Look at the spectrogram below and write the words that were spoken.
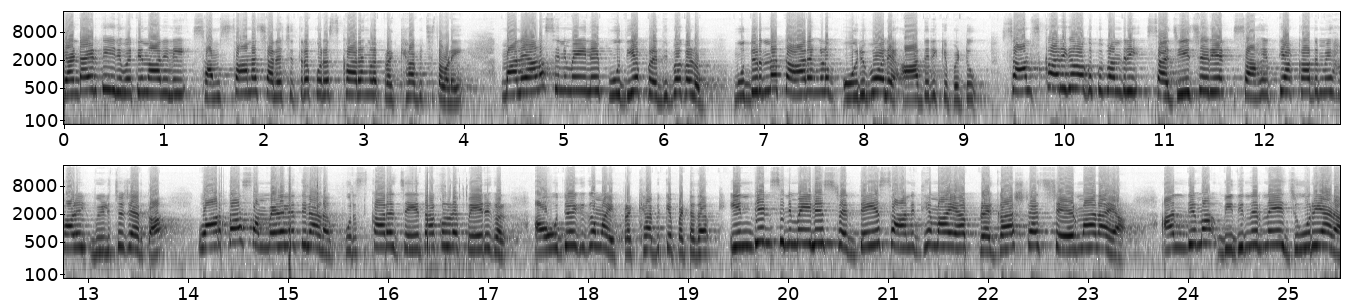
രണ്ടായിരത്തി ഇരുപത്തിനാലിലെ സംസ്ഥാന ചലച്ചിത്ര പുരസ്കാരങ്ങൾ പ്രഖ്യാപിച്ചതോടെ മലയാള സിനിമയിലെ പുതിയ പ്രതിഭകളും മുതിർന്ന താരങ്ങളും ഒരുപോലെ ആദരിക്കപ്പെട്ടു. സാംസ്കാരിക വകുപ്പ് മന്ത്രി സജി ചെറിയൻ സാഹിത്യ അക്കാദമി ഹാളിൽ വിളിച്ചു ചേർത്ത വാർത്താ സമ്മേളനത്തിലാണ് പുരസ്കാര ജേതാക്കളുടെ പേരുകൾ ഔദ്യോഗികമായി പ്രഖ്യാപിക്കപ്പെട്ടത്. ഇന്ത്യൻ സിനിമയിലെ ശ്രദ്ധേയ സാന്നിധ്യമായ പ്രകാശ് രാജ് ചെയർമാനായ അന്തിമ വിധി നിർണയ ജൂറിയാണ്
